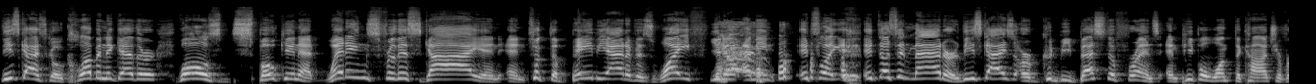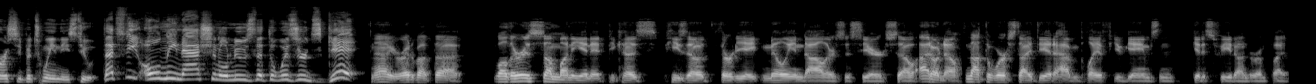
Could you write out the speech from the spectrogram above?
These guys go clubbing together. Wall's spoken at weddings for this guy and and took the baby out of his wife. You know, I mean, it's like it doesn't matter. These guys are could be best of friends, and people want the controversy between these two. That's the only national news that the Wizards get. No, you're right about that. Well, there is some money in it because he's owed $38 million this year. So I don't know. It's not the worst idea to have him play a few games and get his feet under him. But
